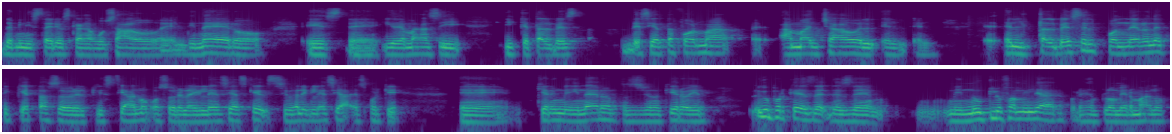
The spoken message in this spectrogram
ministerios que han abusado del dinero este, y demás, y, y que tal vez de cierta forma eh, ha manchado el, el, el, el, tal vez el poner una etiqueta sobre el cristiano o sobre la iglesia, es que si voy a la iglesia es porque eh, quieren mi dinero, entonces yo no quiero ir. Digo porque desde, desde mi núcleo familiar, por ejemplo, mi hermano,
